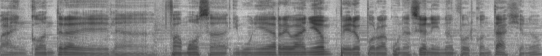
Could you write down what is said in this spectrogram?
va en contra de la famosa inmunidad de rebaño, pero por vacunación y no por contagio, ¿no?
